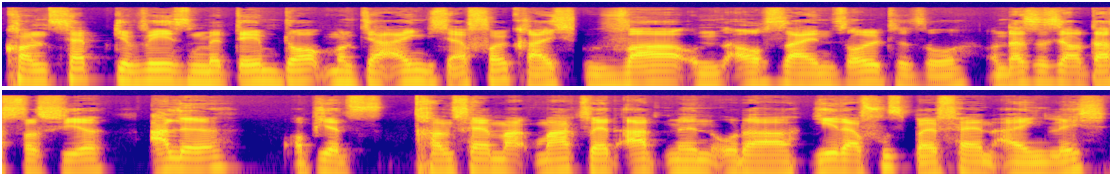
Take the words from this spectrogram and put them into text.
Konzept gewesen, mit dem Dortmund ja eigentlich erfolgreich war und auch sein sollte so. Und das ist ja auch das, was wir alle, ob jetzt Transfermarkt, Marktwert, Admin oder jeder Fußballfan eigentlich,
